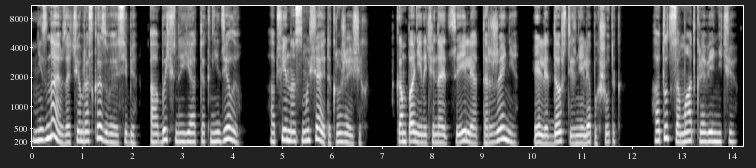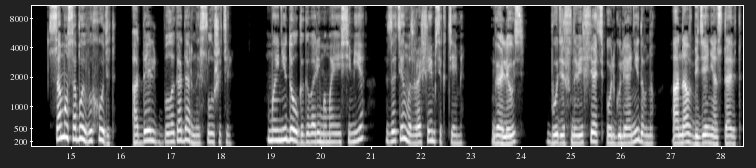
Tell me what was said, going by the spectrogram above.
Не знаю, зачем рассказываю о себе. Обычно я так не делаю. Община смущает окружающих. В компании начинается или отторжение, или дождь из нелепых шуток. А тут сама откровенничаю. Само собой выходит. Адель – благодарный слушатель. Мы недолго говорим о моей семье, затем возвращаемся к теме. «Галюсь, будешь навещать Ольгу Леонидовну, она в беде не оставит.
